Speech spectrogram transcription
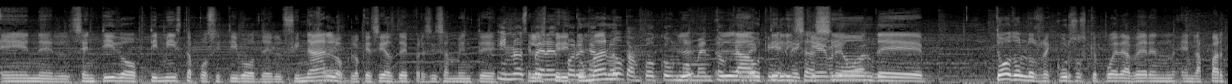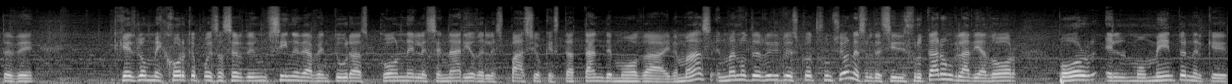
en el sentido optimista positivo del final, Sí. lo, lo que decías de precisamente Y no el esperen, espíritu por ejemplo, humano, tampoco un la- momento la que- o utilización de todos los recursos que puede haber en, en la parte de qué es lo mejor que puedes hacer de un cine de aventuras con el escenario del espacio que está tan de moda y demás, en manos de Ridley Scott funciona. Es el de si disfrutaron Gladiador por el momento en el que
